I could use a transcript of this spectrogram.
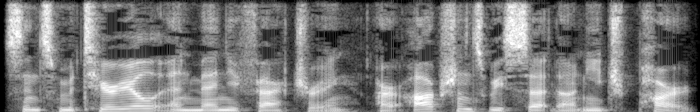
Since material and manufacturing are options we set on each part,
